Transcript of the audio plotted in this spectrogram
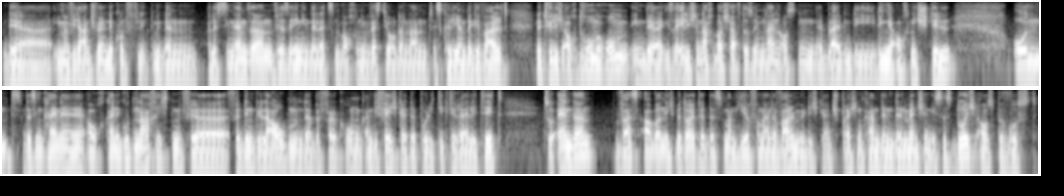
der immer wieder anschwellende Konflikt mit den Palästinensern. Wir sehen in den letzten Wochen im Westjordanland eskalierende Gewalt. Natürlich auch drumherum in der israelischen Nachbarschaft, also im Nahen Osten, äh, bleiben die Dinge auch nicht still. Und das sind keine, auch keine guten Nachrichten für, für den Glauben der Bevölkerung an die Fähigkeit der Politik, die Realität zu ändern. Was aber nicht bedeutet, dass man hier von einer Wahlmüdigkeit sprechen kann, denn den Menschen ist es durchaus bewusst,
